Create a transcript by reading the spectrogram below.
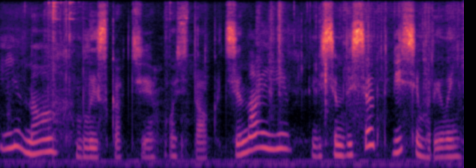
І на блискавці. Ось так. Ціна її 88 гривень.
